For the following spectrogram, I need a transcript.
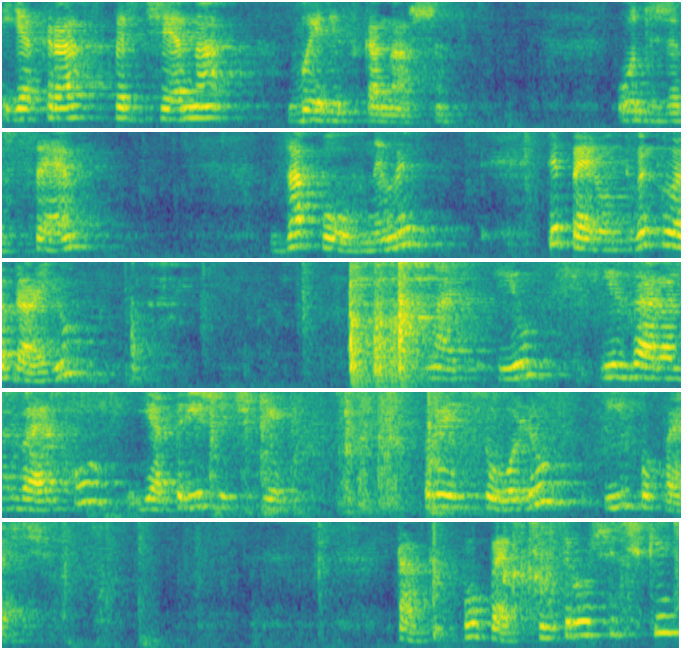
якраз перчена вирізка наша. Отже, все заповнили. Тепер от викладаю на стіл. І зараз зверху я трішечки присолю і поперчу. Так, поперчу трошечки.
